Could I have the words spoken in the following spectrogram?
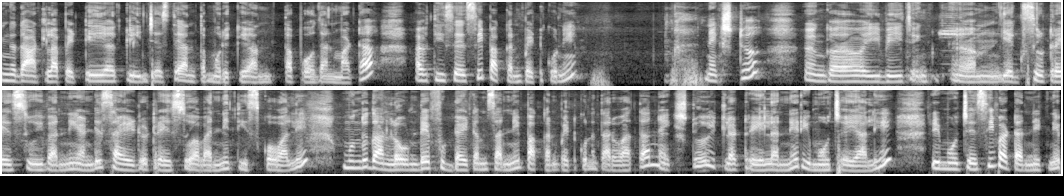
ఇంకా దాంట్లో పెట్టి క్లీన్ చేస్తే అంత మురికి అంత పోదనమాట. అవి తీసేసి పక్కన పెట్టుకొని నెక్స్ట్ ఇంకా ఇవి ఎగ్స్ ట్రేస్ ఇవన్నీ అండి సైడ్ ట్రేస్ అవన్నీ తీసుకోవాలి. ముందు దానిలో ఉండే ఫుడ్ ఐటమ్స్ అన్నీ పక్కన పెట్టుకున్న తర్వాత నెక్స్ట్ ఇట్లా ట్రేలన్నీ రిమూవ్ చేయాలి. రిమూవ్ చేసి వాటన్నిటిని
